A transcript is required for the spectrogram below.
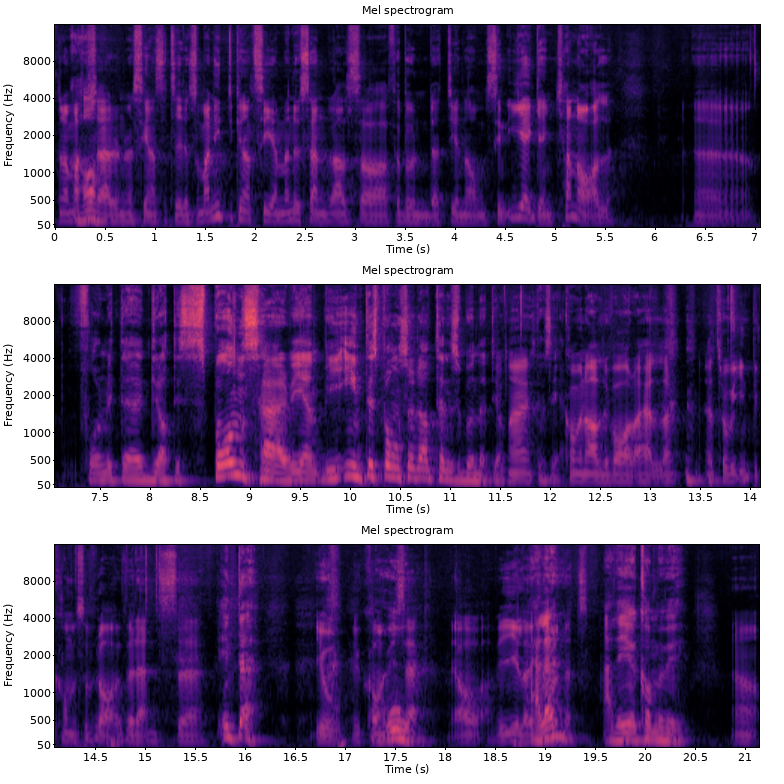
några matcher Aha. under den senaste tiden som man inte kunnat se, men nu sänder alltså förbundet genom sin egen kanal. Eh, Får de lite gratis spons här. Vi är, vi är inte sponsrade av Tennisförbundet. Jag, Nej, ska vi se. kommer nog aldrig vara heller. Jag tror vi inte kommer så bra överens. Inte? Jo, det kommer oh. vi säkert. Ja, vi gillar ju Eller? förbundet. Ja, det kommer vi. Ja.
